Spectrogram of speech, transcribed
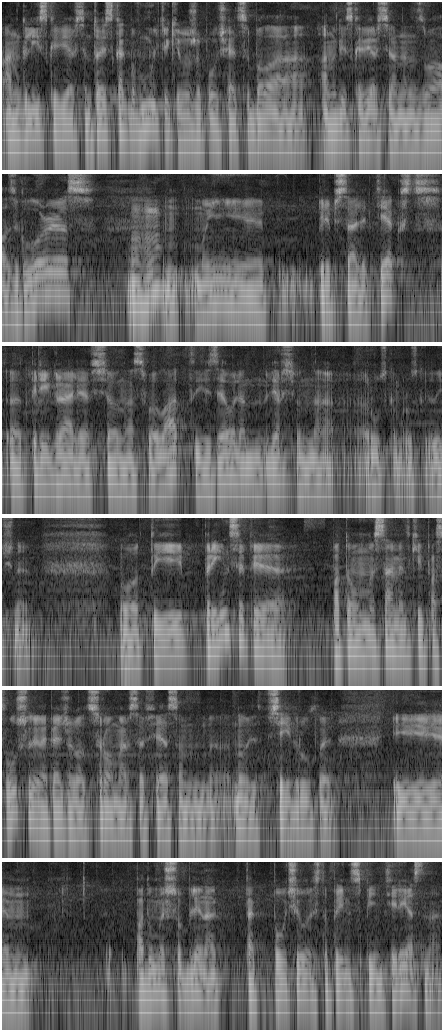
английской версии. То есть, как бы в мультике уже, получается, была английская версия, она называлась Glorious. М, Мы переписали текст, э, переиграли все на свой лад и сделали версию на русском, русскоязычную. Вот. И, в принципе, потом мы сами такие послушали, опять же, вот с Ромой РСФСом, э, ну, всей группы, и подумаешь, что, блин, а так получилось-то, в принципе, интересно.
